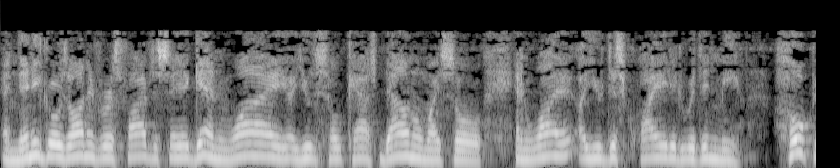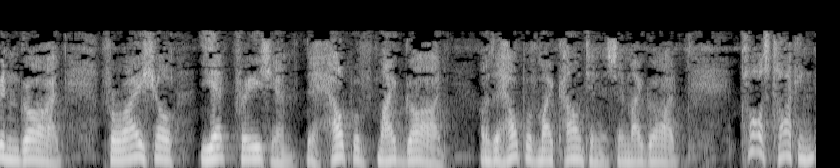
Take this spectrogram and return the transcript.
And then he goes on in verse 5 to say again, Why are you so cast down, O my soul? And why are you disquieted within me? Hope in God, for I shall yet praise him, the help of my God, or the help of my countenance and my God. Paul's talking,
